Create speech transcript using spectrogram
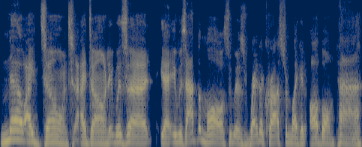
No, I don't. I don't. It was uh yeah, it was at the mall. So it was right across from like an au bon pain.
